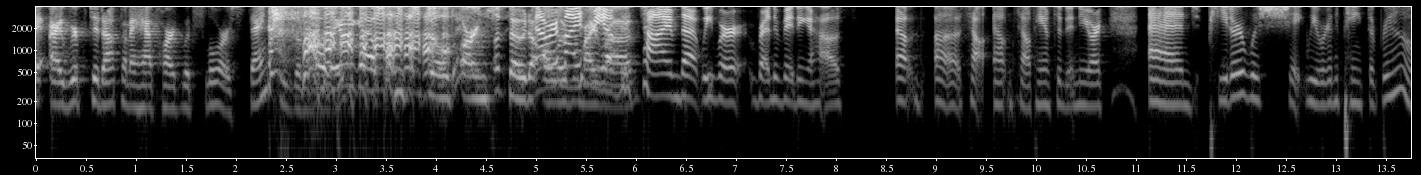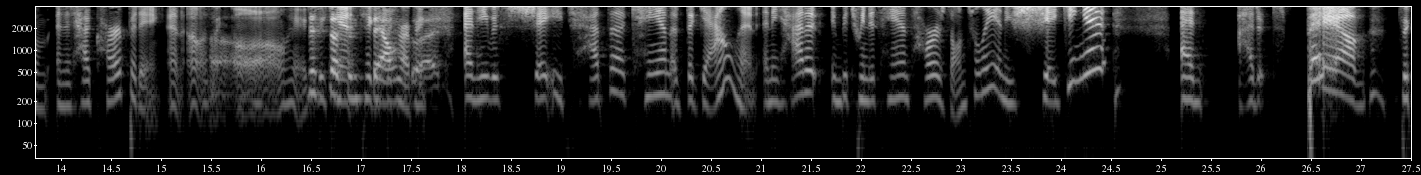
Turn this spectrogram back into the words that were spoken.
I, I ripped it up and I have hardwood floors. Thank you. Little Oh, there you go. you spilled orange soda that all over reminds me of this time that we were renovating a house out uh south, out in Southampton in New York and Peter was sh- we were going to paint the room and it had carpeting and I was like oh we this can't doesn't sound good. and he was sh- he had the can of the gallon and he had it in between his hands horizontally and he's shaking it and I had it bam the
